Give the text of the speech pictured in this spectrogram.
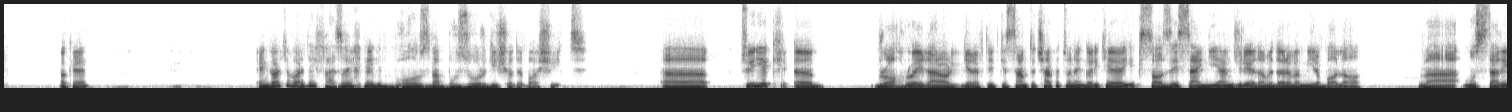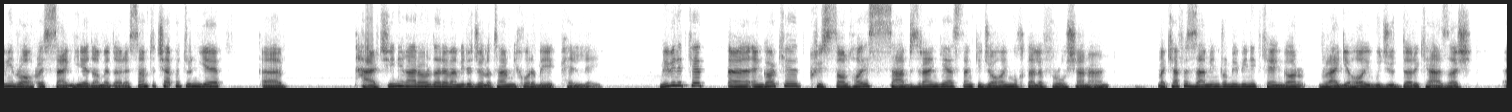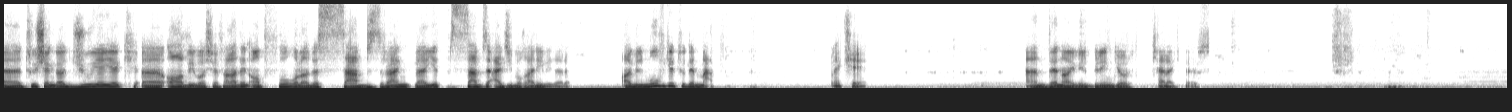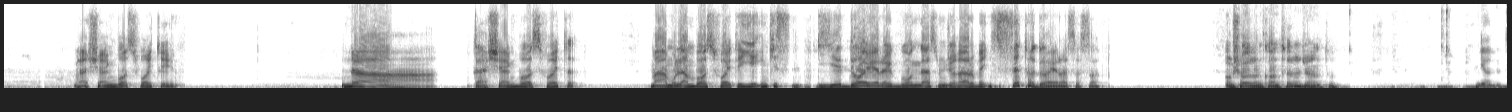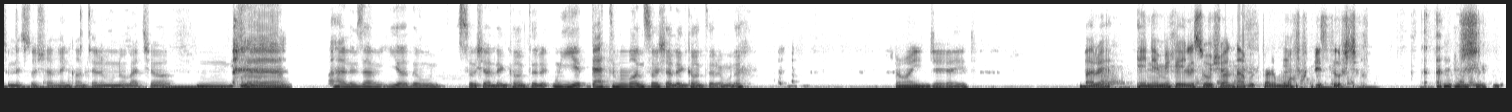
OK. انگار که وارد فضای خیلی باز و بزرگی شده باشید. توی یک اه، راهروی قرار گرفتید که سمت چپتون انگاری که یک سازه سنگی همجوری ادامه داره و میره بالا. و مستقیم این راهروی سنگی ادامه داره. سمت چپتون یه پرچینی قرار داره و میره جلوتر می‌خوره به یک پله می‌بینید که انگار که کریستال های سبز رنگی هستن که جاهای مختلف روشنن و کف زمین رو می‌بینید که انگار رگه هایی وجود داره که ازش توش انگار جوی یک آبی باشه. فقط این آب فوق العاده سبز رنگ و یه سبز عجیب و غریبی داره. I will move you to the map. اوکی and then I will bring your characters. قشنگ باس فایت این نه. قشنگ boss fight معمولا boss fight یه اینکه یه دایره گنده است اونجا قرار به این سه تا دایره اساسا. social encounter جان تو. یادتونه social encounter مون رو بچه ها من هنوزم یاد اون social encounter اون یه that one social encounter مونه. شما اینجایید؟ برای enemy خیلی social نبود برای ما. خیلی social.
